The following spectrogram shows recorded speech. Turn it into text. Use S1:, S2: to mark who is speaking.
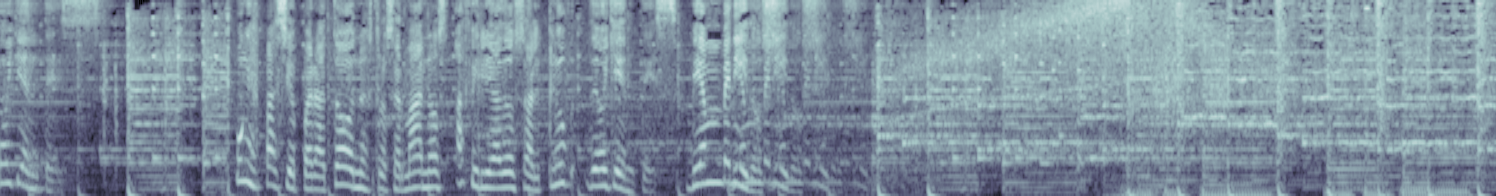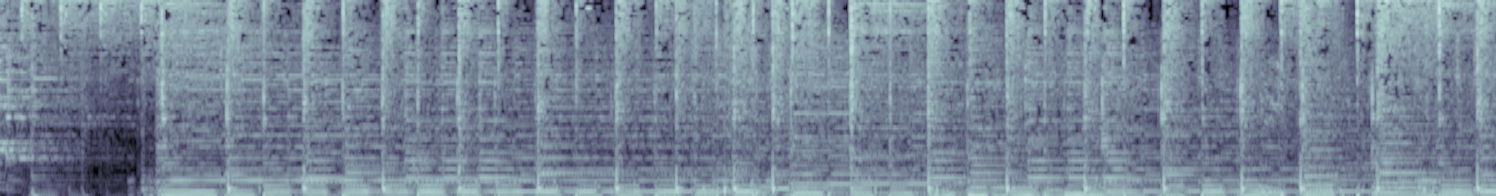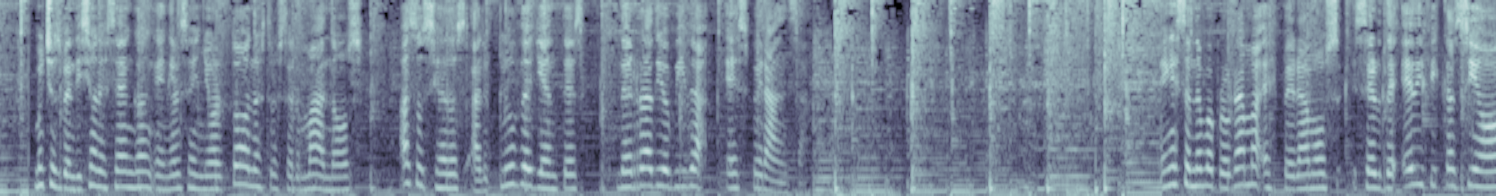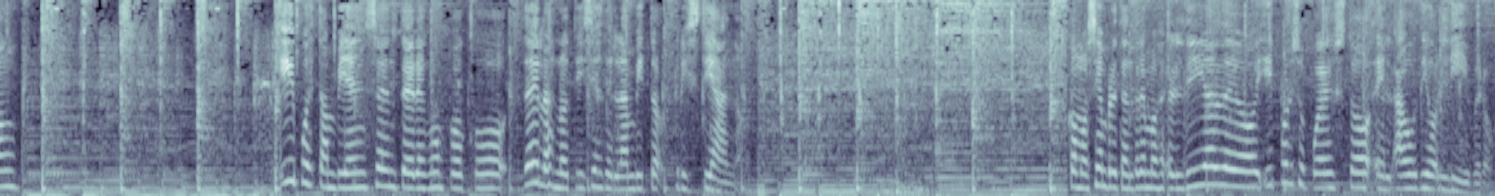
S1: Oyentes. Un espacio para todos nuestros hermanos afiliados al Club de Oyentes. Bienvenidos. Bienvenidos. Muchas bendiciones tengan en el Señor todos nuestros hermanos asociados al Club de Oyentes de Radio Vida Esperanza. En este nuevo programa esperamos ser de edificación y pues también se enteren un poco de las noticias del ámbito cristiano. Como siempre tendremos el día de hoy y por supuesto el audio libro.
